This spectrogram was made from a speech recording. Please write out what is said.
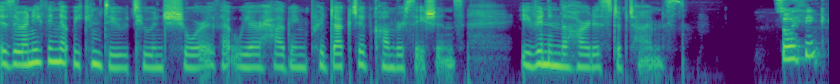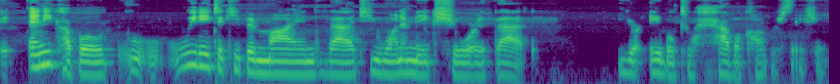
Is there anything that we can do to ensure that we are having productive conversations, even in the hardest of times? So I think any couple, we need to keep in mind that you want to make sure that you're able to have a conversation.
